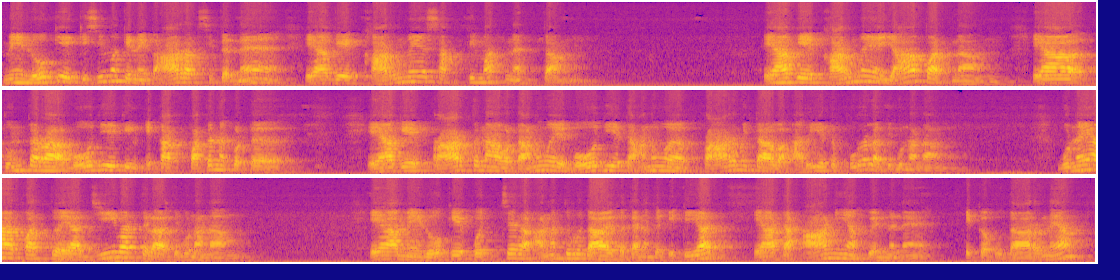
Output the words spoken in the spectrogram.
මේ ලෝකයේ කිසිම කෙනෙක් ආරක්ෂිත නැහැ. එයාගේ කර්මය ශක්තිමත් නැත්තම්. එයාගේ කර්මය යහපත් නම් එයා තුන්තරා බෝධියකින් එකක් පතනකොට එයාගේ ප්‍රාර්ථනාවට අනුව ඒ බෝධියට අනුව පාරමිතාව හරියට පුරලා තිබුණා නම් ගුණයාපත්ව එයා ජීවත් වෙලා තිබුණා නම් එයා මේ ලෝකේ කොච්චර අනතුරුදායක තැනක හිටියත් එයාට ආනියක් වෙන්න නැහැ එක උදාහරණයක්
